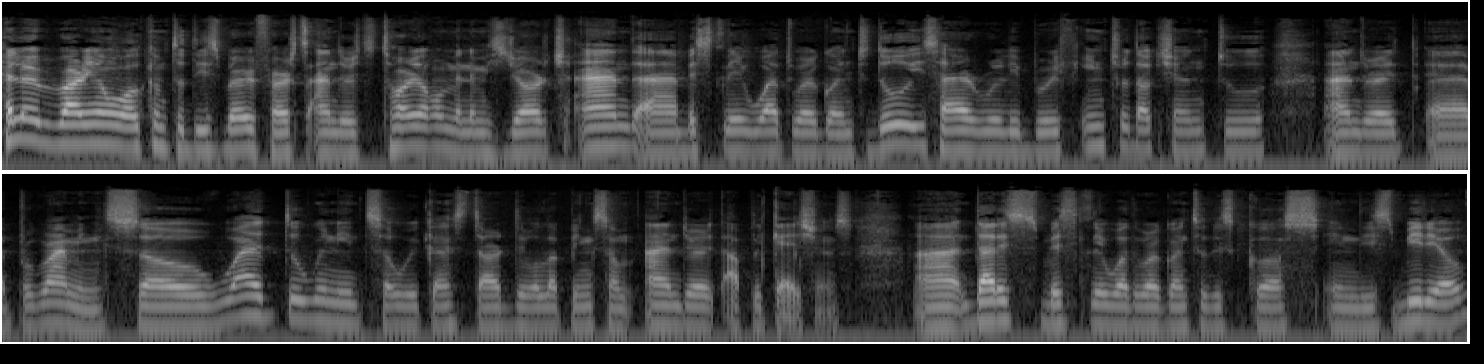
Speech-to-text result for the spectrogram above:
Hello everybody and welcome to this very first Android tutorial. My name is George and uh, basically what we're going to do is a really brief introduction to Android uh, programming. So what do we need so we can start developing some Android applications? Uh, that is basically what we're going to discuss in this video.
